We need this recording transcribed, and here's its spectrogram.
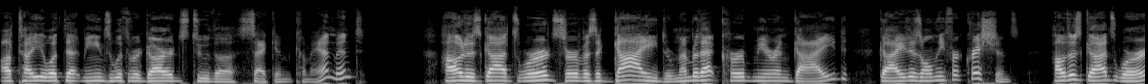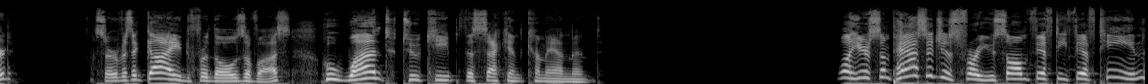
I'll tell you what that means with regards to the second commandment. How does God's word serve as a guide? Remember that curb, mirror, and guide? Guide is only for Christians. How does God's word serve as a guide for those of us who want to keep the second commandment? Well, here's some passages for you. Psalm 50, 15.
